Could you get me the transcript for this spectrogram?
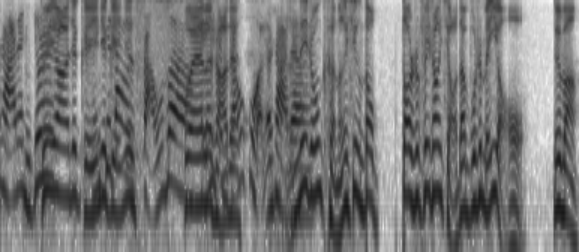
啥的，你就是对呀，就给人家给人家摔了啥的，着火了啥的，那种可能性倒倒是非常小，但不是没有，对吧？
